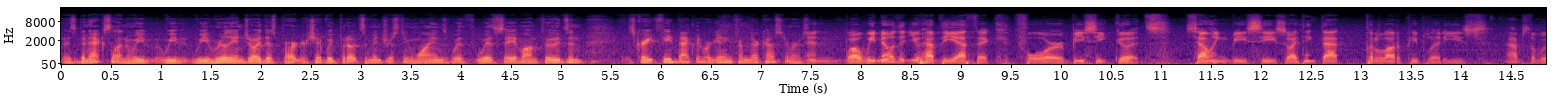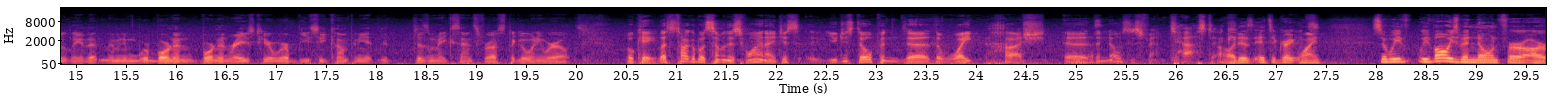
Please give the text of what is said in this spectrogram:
has been excellent. We we we really enjoyed this partnership. We put out some interesting wines with with Save On Foods, and it's great feedback that we're getting from their customers. And well, we know that you have the ethic for BC goods, selling BC. So I think that put a lot of people at ease. Absolutely. That, I mean, we're born and born and raised here. We're a BC company. It, it doesn't make sense for us to go anywhere else. Okay, let's talk about some of this wine. I just you just opened uh, the White Hush. Uh, Yes. The nose is fantastic. Oh, it is. It's a great wine. So we've we've always been known for our,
